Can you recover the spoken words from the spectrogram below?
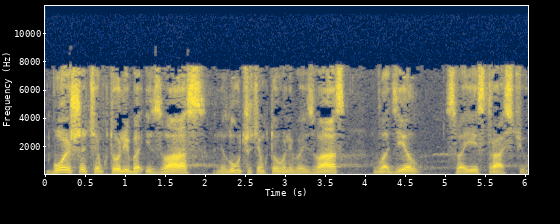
больше, чем кто-либо из вас, или лучше, чем кто-либо из вас, владел своей страстью.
